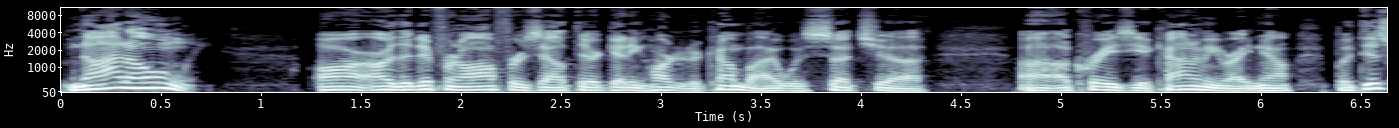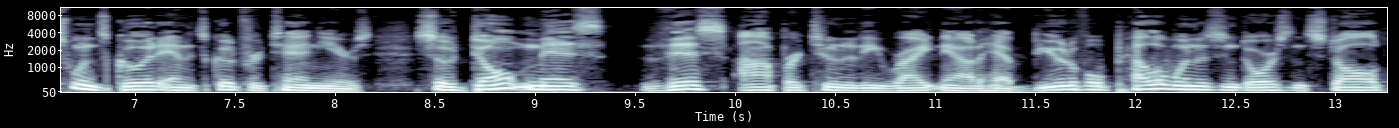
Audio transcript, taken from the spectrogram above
Not only are, are the different offers out there getting harder to come by with such a uh, a crazy economy right now. But this one's good, and it's good for 10 years. So don't miss this opportunity right now to have beautiful Pella windows and doors installed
